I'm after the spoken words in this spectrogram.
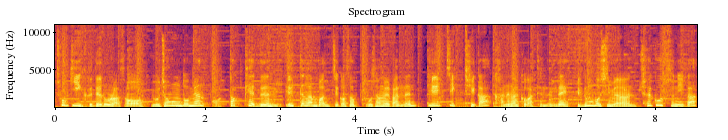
초기 그대로라서 요 정도면 어떻게든 1등 한번 찍어서 보상을 받는 일찍 튀가 가능할 것 같았는데 지금 보시면 최고 순위가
